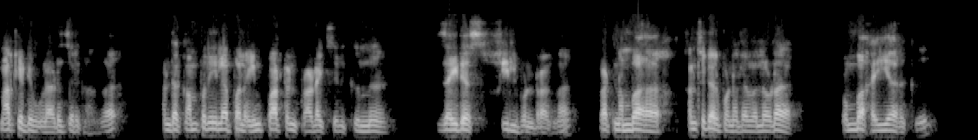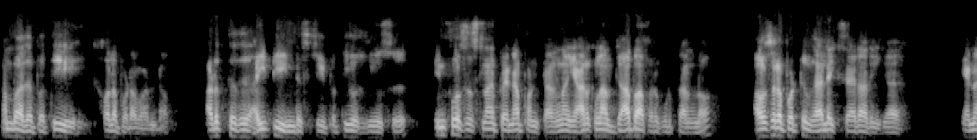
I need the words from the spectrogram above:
மார்க்கெட் இவங்களை அடிச்சிருக்காங்க. அந்த கம்பெனியில் பல இம்பார்ட்டன்ட் ப்ராடக்ட்ஸ் இருக்குதுன்னு ஜைடஸ் ஃபீல் பண்ணுறாங்க பட் நம்ம கன்சிடர் பண்ண லெவலோட ரொம்ப ஹையாக இருக்குது நம்ம அதை பற்றி கவலைப்பட வேண்டாம். அடுத்தது ஐடி இண்டஸ்ட்ரி பற்றி ஒரு நியூஸு இன்ஃபோசிஸ்லாம் இப்போ என்ன பண்ணிட்டாங்கன்னா யாருக்கெல்லாம் ஜாப் ஆஃபர் கொடுத்தாங்களோ அவசரப்பட்டு வேலைக்கு சேராதீங்க. ஏன்னா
